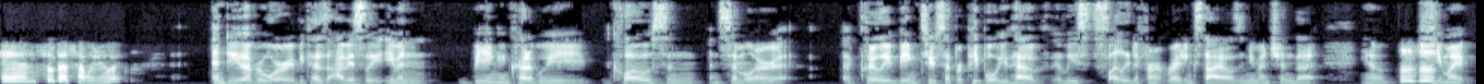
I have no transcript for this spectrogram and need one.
And so that's how we do it. And do you ever worry because obviously even being incredibly close and and similar clearly being two separate people you have at least slightly different writing styles and you mentioned that you know mm-hmm. she might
